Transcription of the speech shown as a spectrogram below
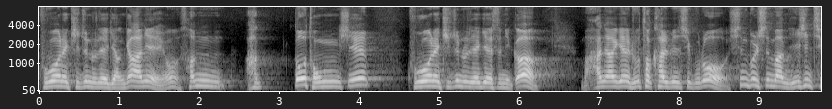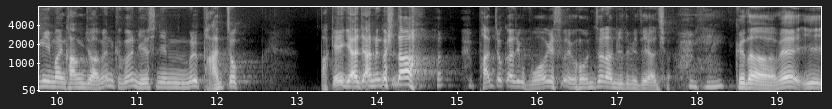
구원의 기준으로 얘기한 게 아니에요. 선악도 동시에 구원의 기준으로 얘기했으니까 만약에 루터 칼빈식으로 신불신만 이신칭의만 강조하면 그건 예수님을 반쪽 밖에 얘기하지 않는 것이다. 반쪽 가지고 뭐 하겠어요. 온전한 믿음이 돼야죠. 그 다음에 이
